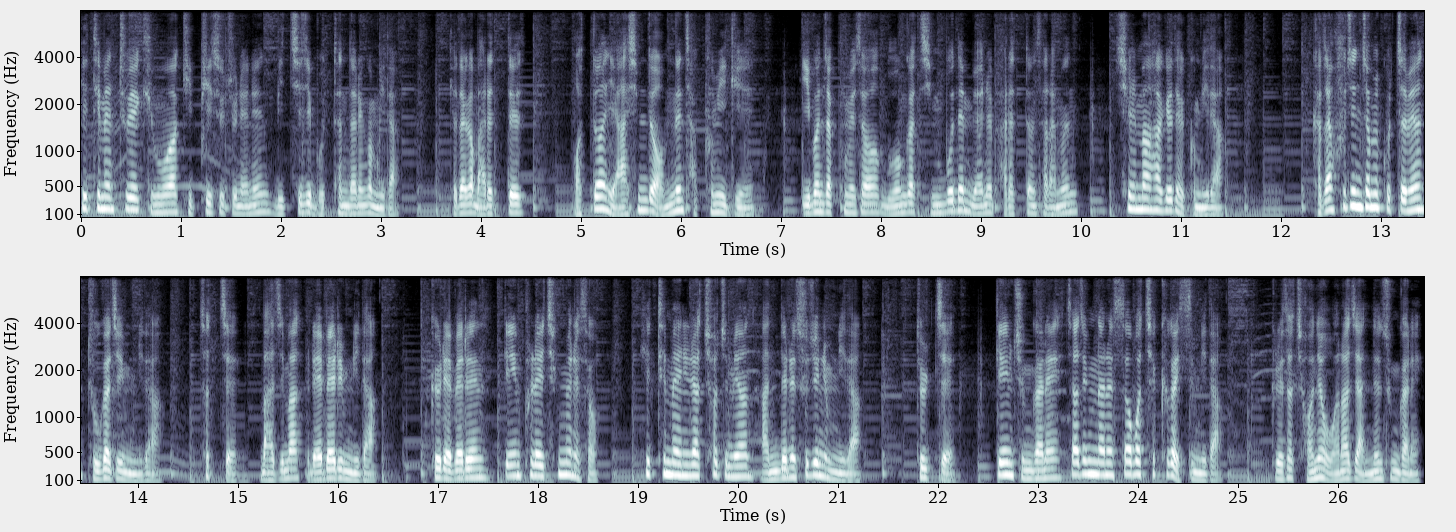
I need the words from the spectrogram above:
히트맨2의 규모와 깊이 수준에는 미치지 못한다는 겁니다. 게다가 말했듯 어떠한 야심도 없는 작품이기에 이번 작품에서 무언가 진보된 면을 바랬던 사람은 실망하게 될 겁니다. 가장 후진점을 꽂자면 두 가지입니다. 첫째, 마지막 레벨입니다. 그 레벨은 게임 플레이 측면에서 히트맨이라 쳐주면 안 되는 수준입니다. 둘째, 게임 중간에 짜증나는 서버 체크가 있습니다. 그래서 전혀 원하지 않는 순간에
